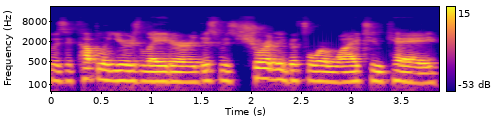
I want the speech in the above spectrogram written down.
was a couple of years later. This was shortly before Y2K.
